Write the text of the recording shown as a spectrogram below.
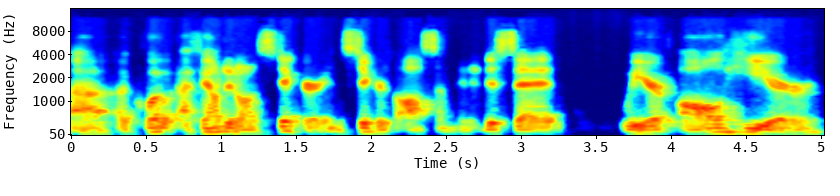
uh, a quote. I found it on a sticker, and the sticker's awesome. And it just said, We are all here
